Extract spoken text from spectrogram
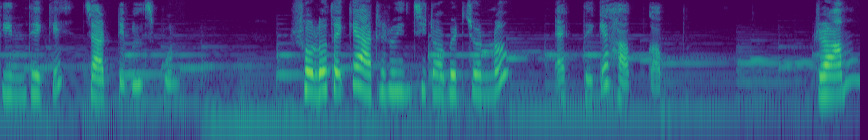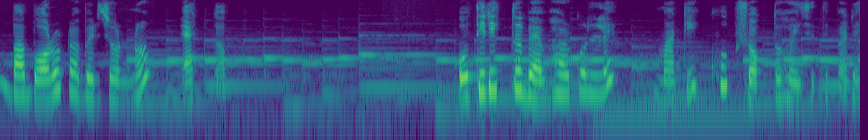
তিন থেকে চার টেবিল স্পুন। ষোলো থেকে আঠেরো ইঞ্চি টবের জন্য এক থেকে হাফ কাপ। ড্রাম বা বড় টবের জন্য এক কাপ। অতিরিক্ত ব্যবহার করলে মাটি খুব শক্ত হয়ে যেতে পারে,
